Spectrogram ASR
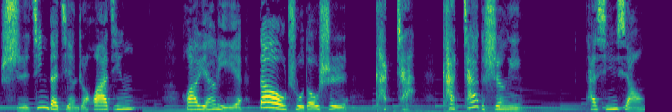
使劲地剪着花茎，花园里到处都是咔嚓咔嚓的声音。她心想：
